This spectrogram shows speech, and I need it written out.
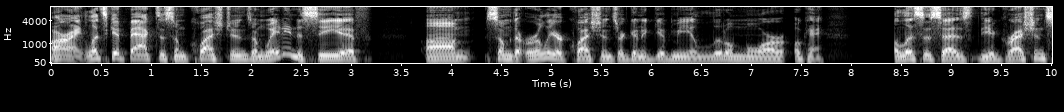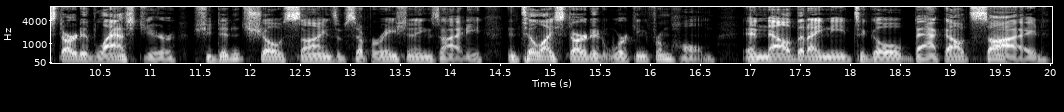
All right, let's get back to some questions. I'm waiting to see if um, some of the earlier questions are going to give me a little more. Okay. Alyssa says the aggression started last year. She didn't show signs of separation anxiety until I started working from home. And now that I need to go back outside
